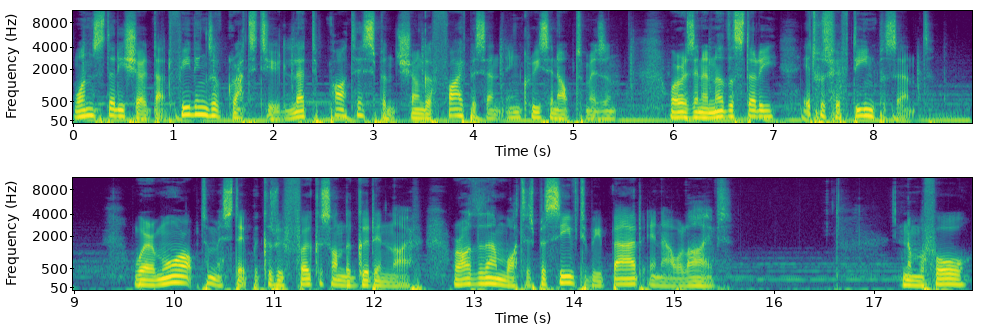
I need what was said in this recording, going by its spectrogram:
One study showed that feelings of gratitude led to participants showing a 5% increase in optimism, whereas in another study it was 15%. We're more optimistic because we focus on the good in life, rather than what is perceived to be bad in our lives. Number 4.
